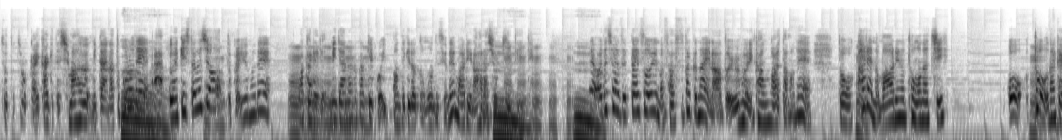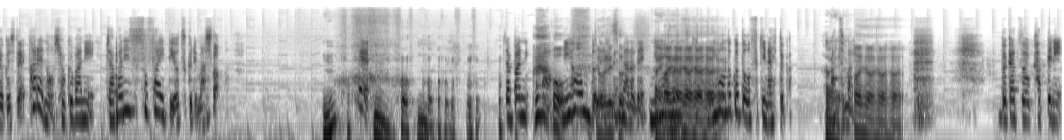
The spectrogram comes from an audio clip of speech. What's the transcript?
ちょっとちょっかいかけてしまうみたいなところで「うん。あ浮気したでしょ」とかいうので別れるみたいなのが結構一般的だと思うんですよね。周りの話を聞いていて。で私は絶対そういうのさせたくないなというふうに考えたので、と彼の周りの友達を、うん。と仲良くして彼の職場にジャパニーズソサイティを作りました。うん？うん。ジャパニあお日本部ですね。なので日はい本の日本のことを好きな人がはい。集。まる。部活を勝手に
